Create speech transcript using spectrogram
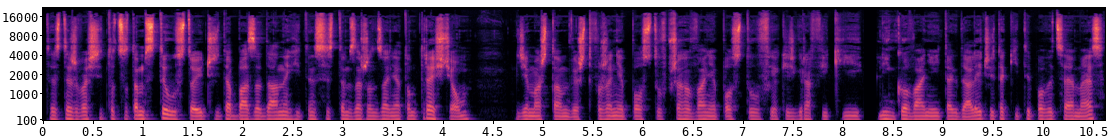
To jest też właśnie to, co tam z tyłu stoi, czyli ta baza danych i ten system zarządzania tą treścią, gdzie masz tam, wiesz, tworzenie postów, przechowywanie postów, jakieś grafiki, linkowanie i tak dalej, czyli taki typowy CMS.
